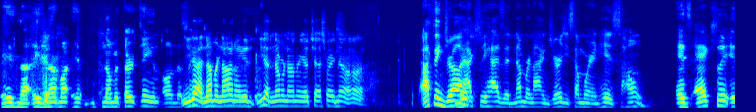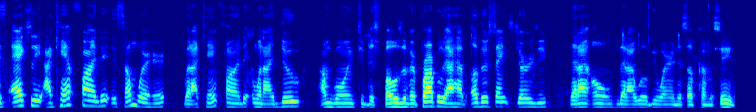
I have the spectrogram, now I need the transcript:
He's not. He's not my number thirteen on the. you got number nine on your you got a number nine on your chest right now, huh? I think Drell Nope. actually has a number nine jersey somewhere in his home. It's actually. It's actually. I can't find it. It's somewhere here, but I can't find it. When I do, I'm going to dispose of it properly. I have other Saints jerseys that I own that I will be wearing this upcoming season.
